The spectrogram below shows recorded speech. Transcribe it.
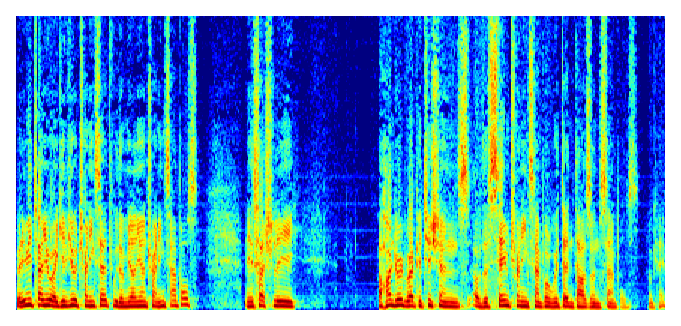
But let me tell you, I give you a training set with a million training samples. And it's actually 100 repetitions of the same training sample with 10,000 samples, okay?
